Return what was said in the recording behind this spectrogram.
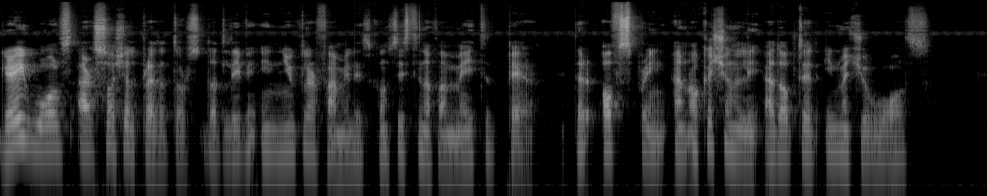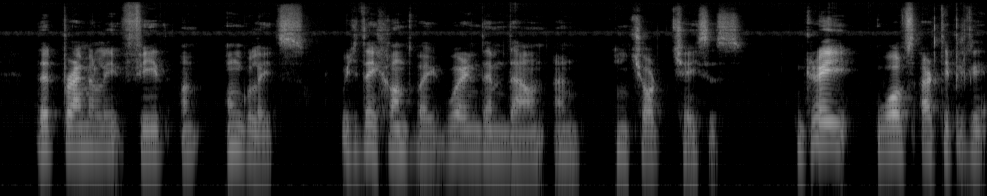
Grey wolves are social predators that live in nuclear families consisting of a mated pair, their offspring, and occasionally adopted immature wolves that primarily feed on ungulates, which they hunt by wearing them down and in short chases. Grey wolves are typically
